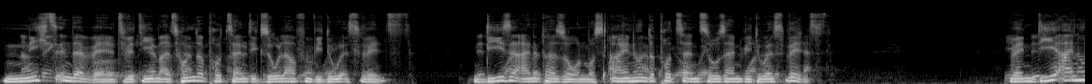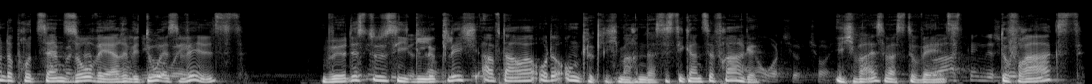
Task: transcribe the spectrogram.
Nichts in der Welt wird jemals hundertprozentig so laufen, wie du es willst. Diese eine Person muss 100% so sein, wie du es willst. Wenn die 100% so wäre, wie du es willst, würdest du sie glücklich auf Dauer oder unglücklich machen? Das ist die ganze Frage. Ich weiß, was du wählst. Du fragst,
